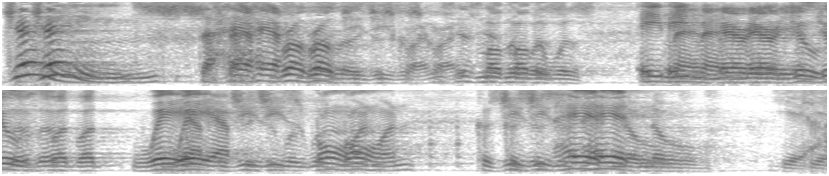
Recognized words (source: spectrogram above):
James, the half-brother of Jesus Christ, his mother was, Amen, Mary, Mary and Joseph, but, but way, way after, after Jesus was born, because Jesus, Jesus had no, yeah, yeah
